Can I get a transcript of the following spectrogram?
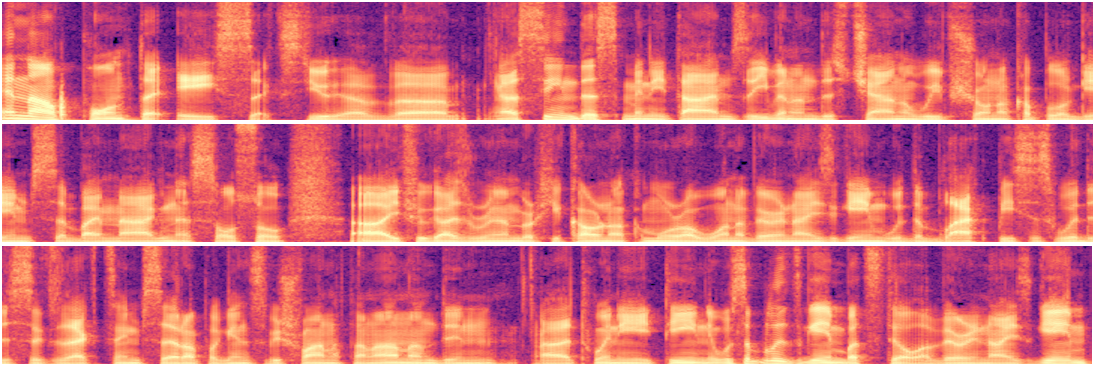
and now pawn to a6. You have seen this many times, even on this channel. We've shown a couple of games by Magnus. Also, if you guys remember remember Hikaru Nakamura won a very nice game with the black pieces with this exact same setup against Viswanathan Anand in uh, 2018. It was a blitz game, but still a very nice game.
